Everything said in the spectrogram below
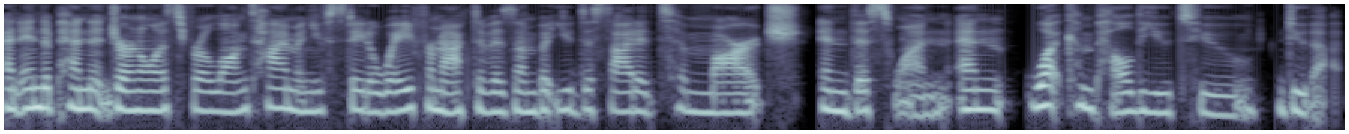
an independent journalist for a long time and you've stayed away from activism, but you decided to march in this one. And what compelled you to do that?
